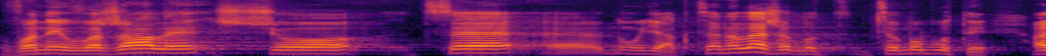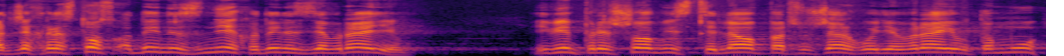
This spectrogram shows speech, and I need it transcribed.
Вони вважали, що це, е, ну як, це належало цьому бути. Адже Христос один із них, один із євреїв. І Він прийшов і зціляв в першу чергу євреїв, тому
